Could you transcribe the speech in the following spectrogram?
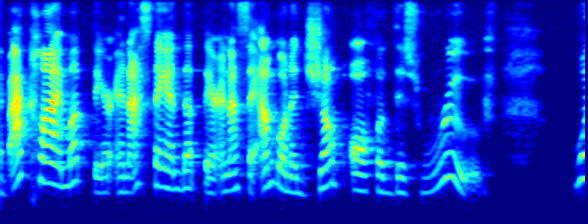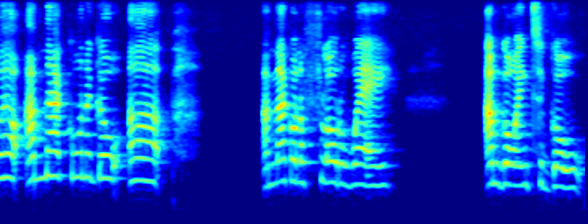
if I climb up there and I stand up there and I say, I'm going to jump off of this roof, well, I'm not going to go up. I'm not going to float away. I'm going to go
